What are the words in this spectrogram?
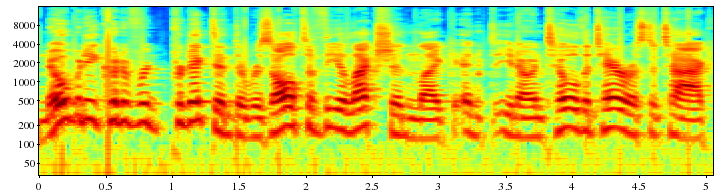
nobody could have re- predicted the result of the election, like, and you know, until the terrorist attack,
